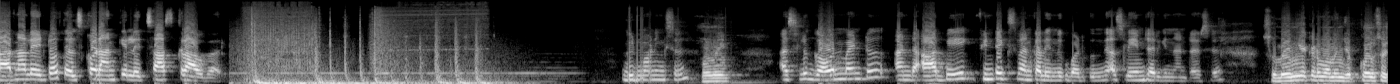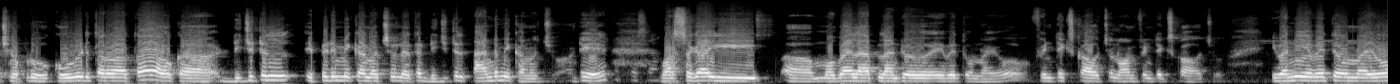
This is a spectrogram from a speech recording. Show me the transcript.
కారణాలు ఏంటో తెలుసుకోవడానికి లెట్స్ ఆస్క్ రావు గారు. గుడ్ మార్నింగ్ సార్ మమ్మీ అసలు గవర్నమెంట్ అండ్ ఆర్బీఐ ఫిన్టెక్స్ వెనకాల ఎందుకు పడుతుంది? అసలు ఏం జరిగిందంటారు సార్? సో మెయిన్గా ఇక్కడ మనం చెప్పుకోవాల్సి వచ్చినప్పుడు కోవిడ్ తర్వాత ఒక డిజిటల్ ఎపిడమిక్ అనొచ్చు లేదా డిజిటల్ పాండమిక్ అనొచ్చు. అంటే వరుసగా ఈ మొబైల్ యాప్ లాంటివి ఏవైతే ఉన్నాయో ఫిన్టెక్స్ కావచ్చు నాన్ ఫిన్టెక్స్ కావచ్చు ఇవన్నీ ఏవైతే ఉన్నాయో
